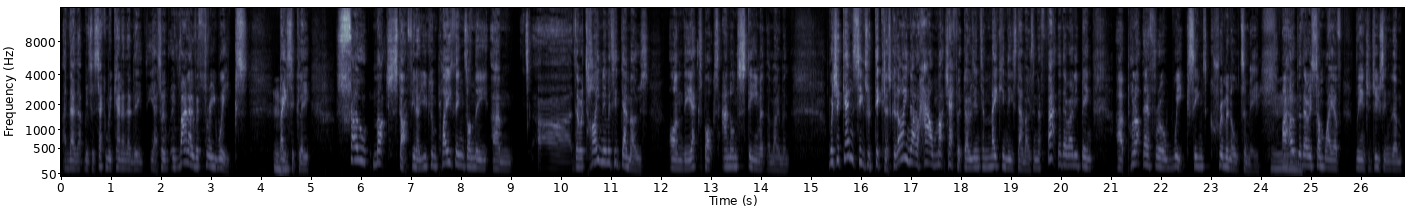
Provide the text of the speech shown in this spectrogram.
and then that moved to the second weekend, and then the yeah, so it ran over three weeks, basically. So much stuff. You know, you can play things on the. Um, uh, there are time limited demos on the Xbox and on Steam at the moment which again seems ridiculous because I know how much effort goes into making these demos, and the fact that they're only being uh, put up there for a week seems criminal to me. I hope that there is some way of reintroducing them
